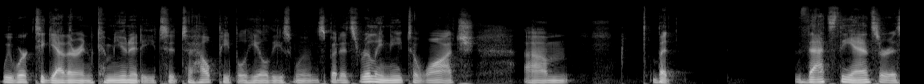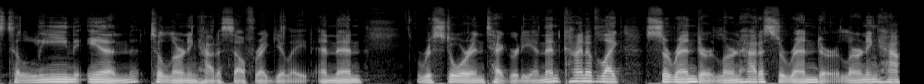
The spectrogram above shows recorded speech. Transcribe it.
we work together in community to, to help people heal these wounds, but it's really neat to watch. Um, but that's the answer is to lean in to learning how to self-regulate and then restore integrity and then kind of like surrender learn how to surrender learning how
